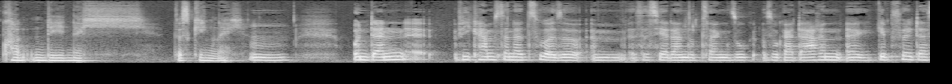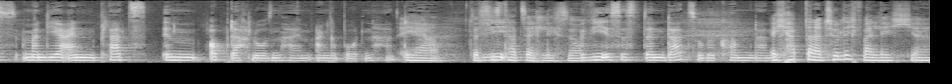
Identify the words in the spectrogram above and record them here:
konnten die nicht, das ging nicht. Mhm. Und dann, äh, wie kam es dann dazu? Also ähm, es ist ja dann sozusagen so, sogar darin äh, gegipfelt, dass man dir einen Platz im Obdachlosenheim angeboten hat. Ja. Das wie, ist tatsächlich so. Wie ist es denn dazu gekommen dann? Ich habe da natürlich, weil ich, äh,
